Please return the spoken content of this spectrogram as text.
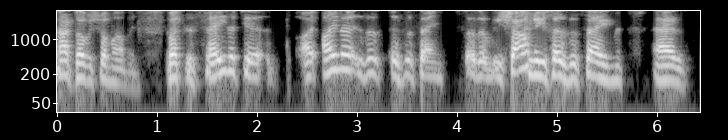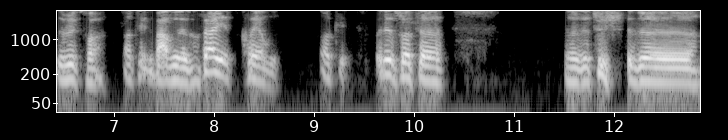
not davar shel mamain. But to say that you I Aina is, is the same. So the Rishalmi says the same as the Ritva. Okay, the Bible doesn't say it clearly. Okay, but this is what the the, the two the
